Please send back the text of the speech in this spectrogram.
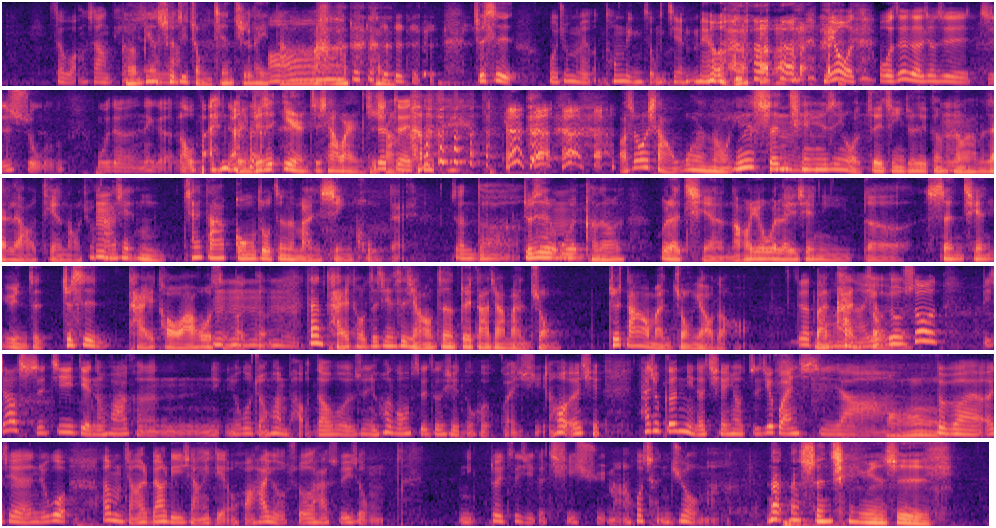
在往上提，可能变设计总监之类的。哦，对对对对对对，就是我就没有通灵总监，没有 没有我我这个就是直属。我的那个老板，对，就是一人之下万人之上。对对对。老师，我想问哦，因为升迁运是因为我最近就是跟朋友他们在聊天呢，我就发现，嗯，现在大家工作真的蛮辛苦的，真的，就是为可能为了钱，然后又为了一些你的升迁运，这就是抬头啊或什么的。嗯。但抬头这件事情，好像真的对大家蛮重，就是当然蛮重要的哈，蛮看重。有有时候。比较实际一点的话，可能你如果转换跑道，或者是你换公司，这些都会有关系。然后，而且它就跟你的钱有直接关系啊，哦，对不对？而且如果那我们讲的比较理想一点的话，它有时候它是一种你对自己的期许嘛，或成就嘛。那那升迁运是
